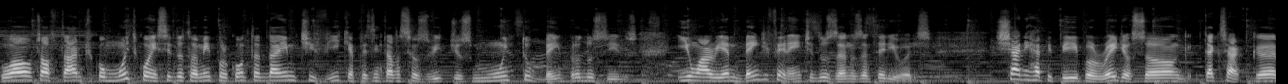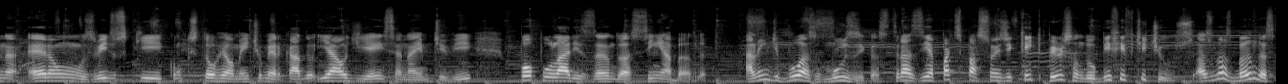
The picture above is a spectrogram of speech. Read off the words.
o Out of Time ficou muito conhecido também por conta da MTV, que apresentava seus vídeos muito bem produzidos e um R.E.M. bem diferente dos anos anteriores. Shiny Happy People, Radio Song, Texarkana eram os vídeos que conquistou realmente o mercado e a audiência na MTV, popularizando assim a banda. Além de boas músicas, trazia participações de Kate Pearson do B-52s. As duas bandas,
